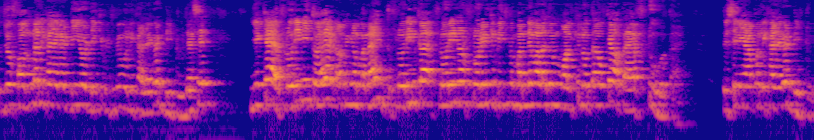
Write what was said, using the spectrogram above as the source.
तो जो फॉर्मूला लिखा जाएगा डी और डी के बीच में, वो लिखा जाएगा डी टू जैसे ये क्या है? फ्लोरीन ही तो है एटॉमिक नंबर नाइन तो फ्लोरीन का फ्लोरीन और फ्लोरीन के बीच में बनने वाला जो मॉलिक्यूल होता है वो क्या होता है? एफ़ टू होता है। तो इसीलिए यहाँ पर लिखा जाएगा D two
